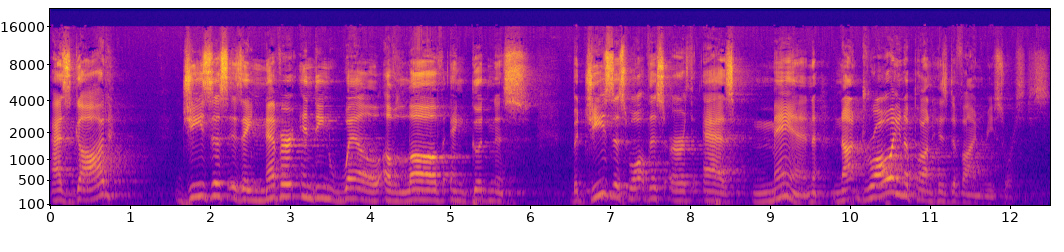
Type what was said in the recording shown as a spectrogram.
As God, Jesus is a never ending well of love and goodness. But Jesus walked this earth as man, not drawing upon his divine resources.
